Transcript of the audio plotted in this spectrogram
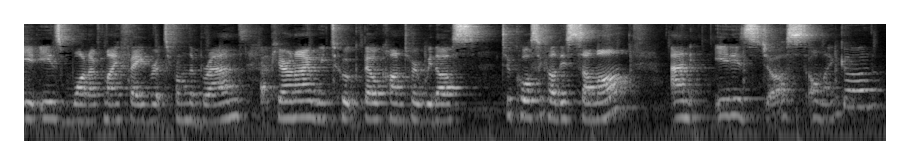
It is one of my favorites from the brand. Pierre and I, we took Bel Canto with us to Corsica this summer and it is just, oh my God.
